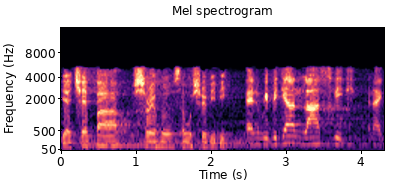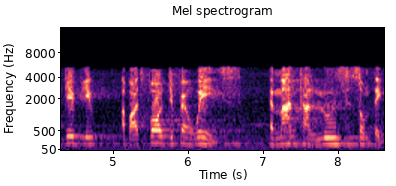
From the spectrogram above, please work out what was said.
yɛkyɛ fa hyere ho sɛ wohyere biribi And we began last week, and I gave you about four different ways a man can lose something.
